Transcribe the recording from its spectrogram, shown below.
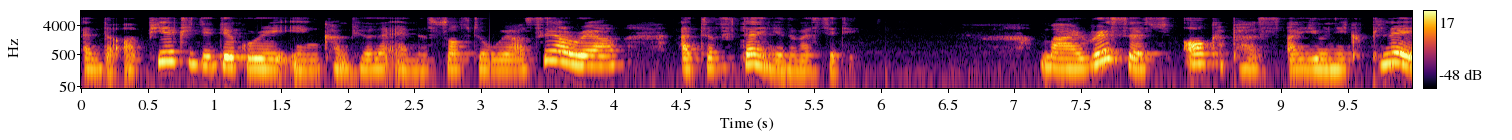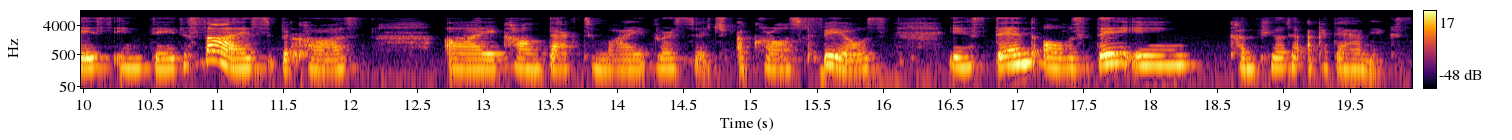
and a PhD degree in computer and software theory at Fudan University. My research occupies a unique place in data science because I conduct my research across fields instead of staying computer academics.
